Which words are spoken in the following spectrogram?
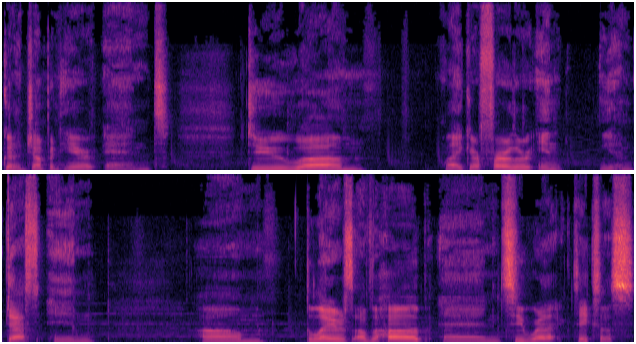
gonna jump in here and do um like are further in you know depth in um, the layers of the hub and see where that takes us.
